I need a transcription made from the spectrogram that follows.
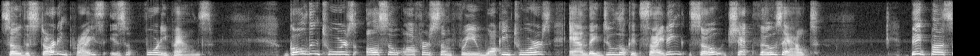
so the starting price is 40 pounds. Golden Tours also offers some free walking tours, and they do look exciting, so check those out. Big Bus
